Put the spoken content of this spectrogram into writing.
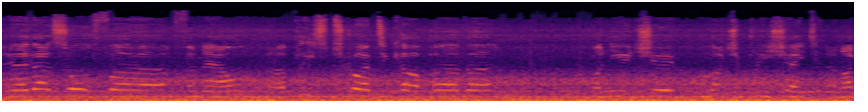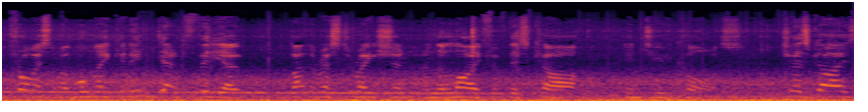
Anyway, that's all for, uh, for now. Uh, please subscribe to Carpervert on YouTube. Much appreciated. And I promise I will make an in-depth video about the restoration and the life of this car in due course. Cheers, guys.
